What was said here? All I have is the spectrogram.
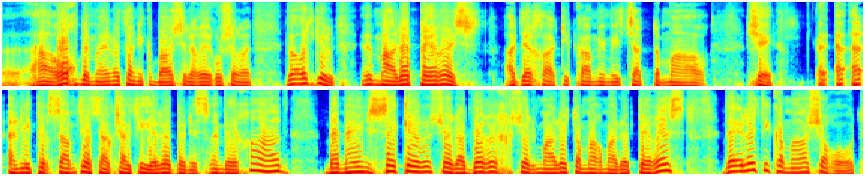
הארוך במעיינות הנקבע של הרי ירושלים. ועוד גיל, מעלה פרס, הדרך העתיקה ממצעד תמר, שאני פרסמתי אותה כשהייתי ילד בן 21, במעין סקר של הדרך של מעלה תמר, מעלה פרס, והעליתי כמה השערות.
